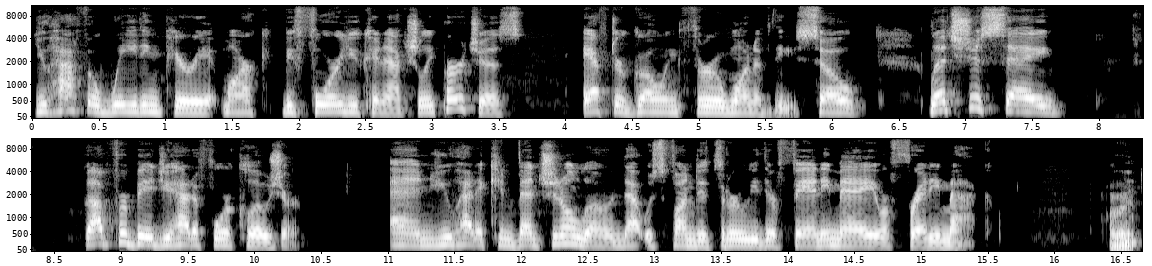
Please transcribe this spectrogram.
you have a waiting period, Mark, before you can actually purchase after going through one of these. So let's just say, God forbid, you had a foreclosure and you had a conventional loan that was funded through either Fannie Mae or Freddie Mac. All right.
